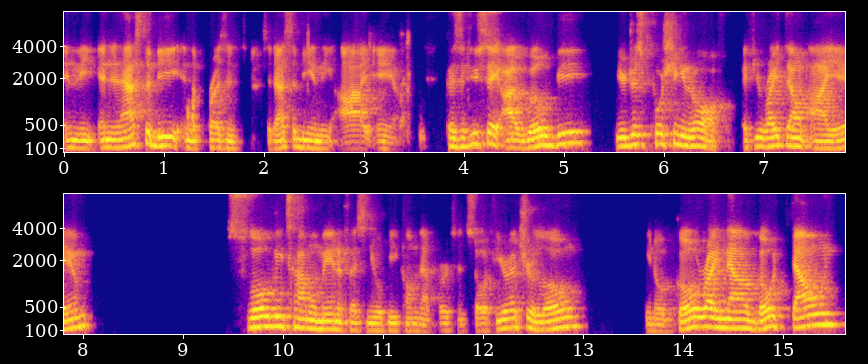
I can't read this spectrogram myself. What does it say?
in the and it has to be in the present tense. It has to be in the I am. Because if you say I will be, you're just pushing it off. If you write down I am, slowly time will manifest and you'll become that person. So if you're at your low, you know, go right now, go down,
